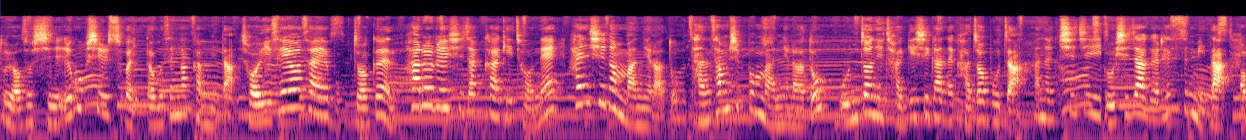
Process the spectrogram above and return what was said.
또 6시, 7시일 수가 있다고 생각합니다. 저희 새여사의 목적은 하루를 시작하기 전에 1시간만이라도 단 30분만이라도 온전히 자기 시간을 가져보자 하는 취지로 시작을 했습니다. 어,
